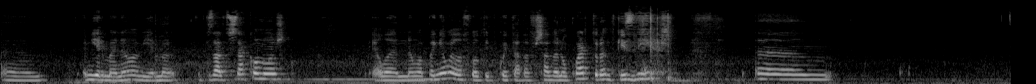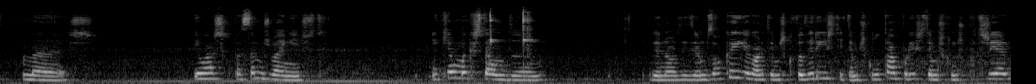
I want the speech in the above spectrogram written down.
Um, a minha irmã não, a minha irmã, apesar de estar connosco, ela não apanhou, ela ficou tipo coitada fechada no quarto durante 15 dias. Um, mas eu acho que passamos bem isto. E que é uma questão de, de nós dizermos, ok, agora temos que fazer isto e temos que lutar por isto, temos que nos proteger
